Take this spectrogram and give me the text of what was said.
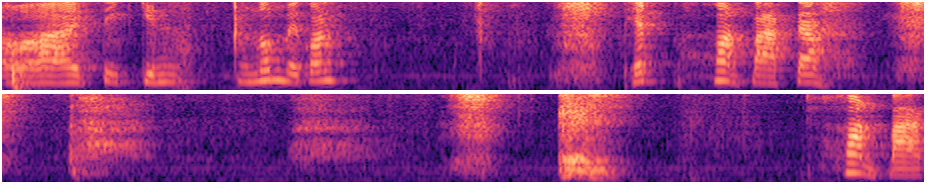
เอาไอ้ติกินนมไปก่อนเผ็ดห่อนปากจ้ะห่อนปาก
